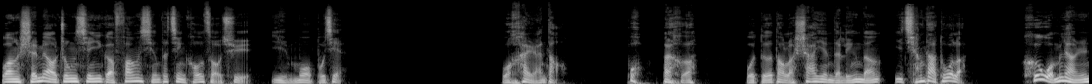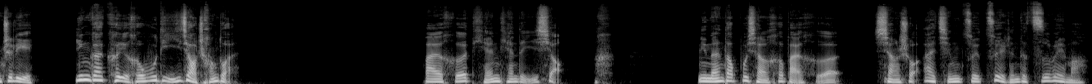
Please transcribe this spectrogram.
往神庙中心一个方形的进口走去，隐没不见。我骇然道：“不，百合，我得到了沙燕的灵能，已强大多了，和我们两人之力，应该可以和乌帝一较长短。”百合甜甜的一笑：“ 你难道不想和百合享受爱情最醉人的滋味吗？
